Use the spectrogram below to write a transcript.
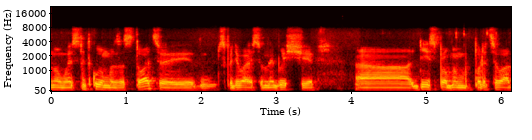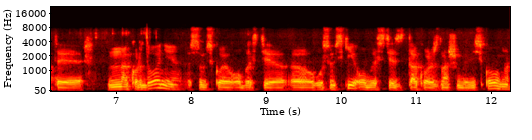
ну ми слідкуємо за ситуацією. і Сподіваюся, у найближчі. а, Дні спробуємо працювати на кордоні Сумської області е, у Сумській області, також з нашими військовими.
